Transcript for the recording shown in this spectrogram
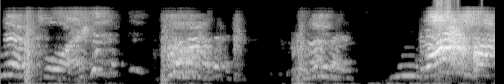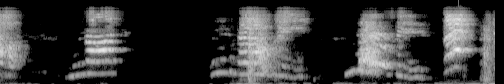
Nerf war! Ah! Not nervy! Nervy! No!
